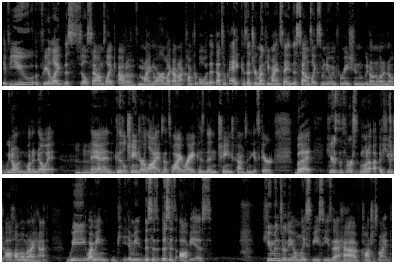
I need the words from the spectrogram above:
if you feel like this still sounds like out of my norm like i'm not comfortable with it that's okay because that's your monkey mind saying this sounds like some new information we don't want to know we don't want to know it hmm and because it'll change our lives that's why right? Because then change comes and you get scared. But here's the first one a, a huge aha moment i had. We i mean I mean this is this is obvious. Humans are the only species that have conscious mind.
